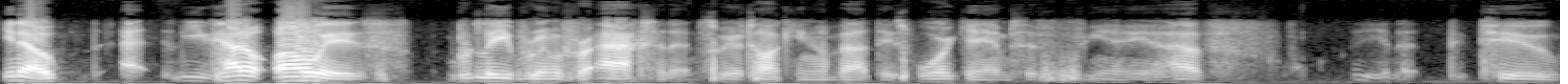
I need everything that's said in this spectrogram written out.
you know you got to always leave room for accidents. We were talking about these war games. If you know you have you know two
